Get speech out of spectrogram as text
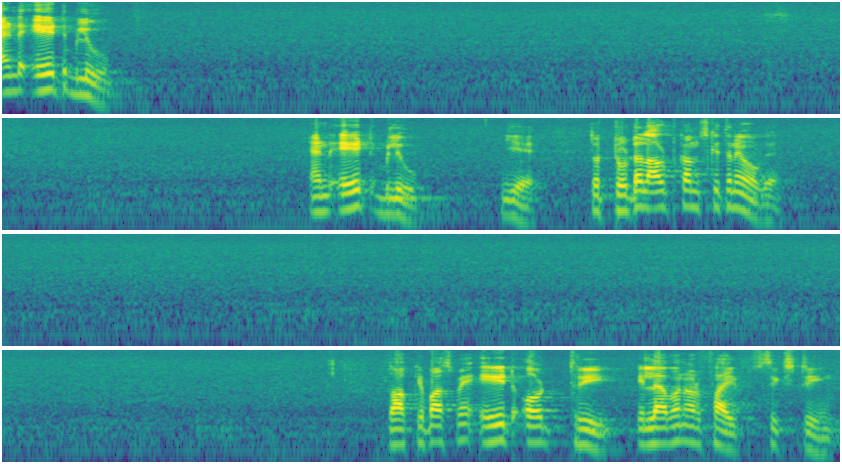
and eight blue and eight blue ये तो टोटल आउटकम्स कितने हो गए तो आपके पास में एट और थ्री इलेवन और five sixteen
